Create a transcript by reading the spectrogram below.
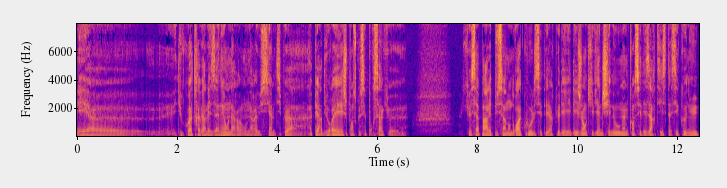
Et, et, du coup, à travers les années, on a, on a réussi un petit peu à, à perdurer. Et je pense que c'est pour ça que, que ça parle. Et puis, c'est un endroit cool. C'est-à-dire que les, les, gens qui viennent chez nous, même quand c'est des artistes assez connus,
